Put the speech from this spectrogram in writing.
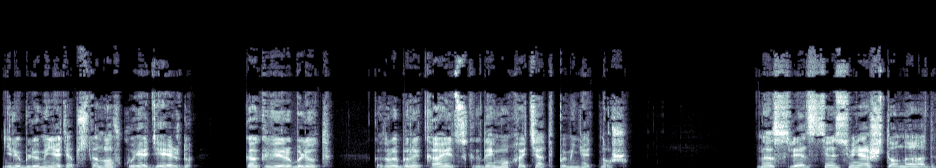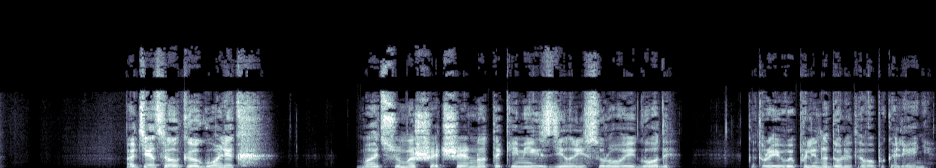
не люблю менять обстановку и одежду, как верблюд, который брыкается, когда ему хотят поменять нож. Наследственность у меня что надо. Отец алкоголик, Мать сумасшедшая, но такими их сделали суровые годы, которые выпали на долю того поколения.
